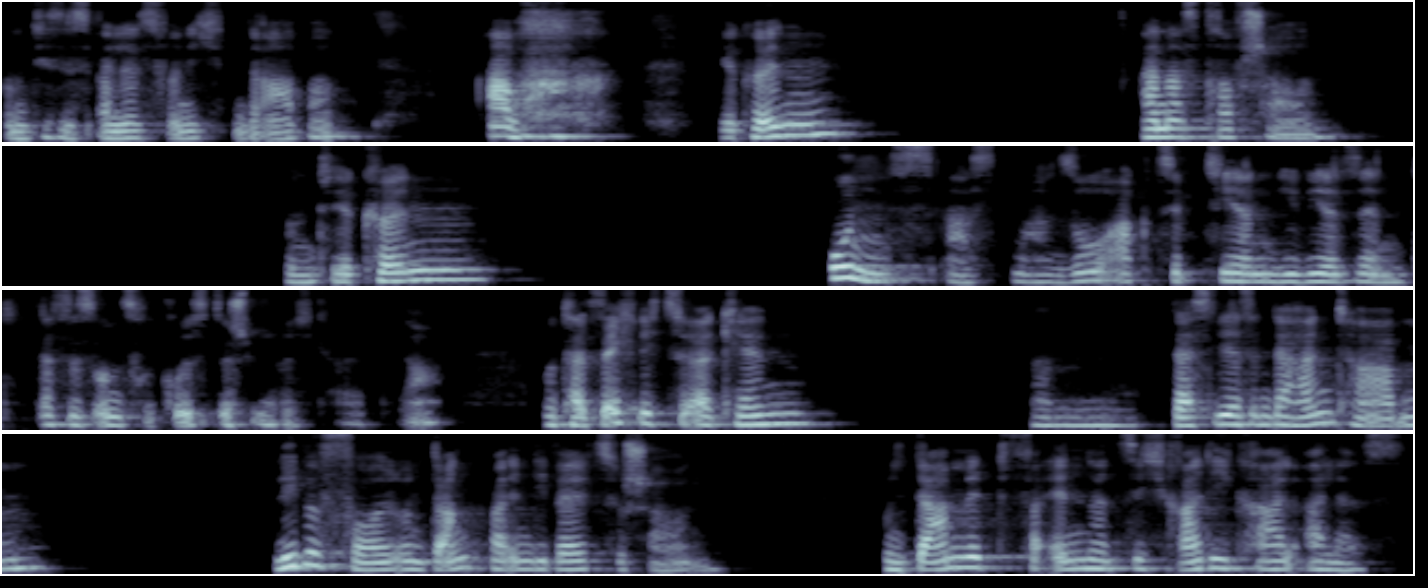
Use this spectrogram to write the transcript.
und dieses alles vernichtende Aber, aber wir können anders drauf schauen. Und wir können uns erstmal so akzeptieren, wie wir sind. Das ist unsere größte Schwierigkeit, ja. Und tatsächlich zu erkennen, ähm, dass wir es in der Hand haben, liebevoll und dankbar in die Welt zu schauen. Und damit verändert sich radikal alles.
